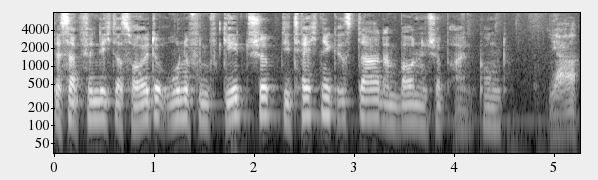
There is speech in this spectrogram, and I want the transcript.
deshalb finde ich das heute ohne 5G-Chip, die Technik ist da, dann bauen den Chip ein. Punkt. Ja,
